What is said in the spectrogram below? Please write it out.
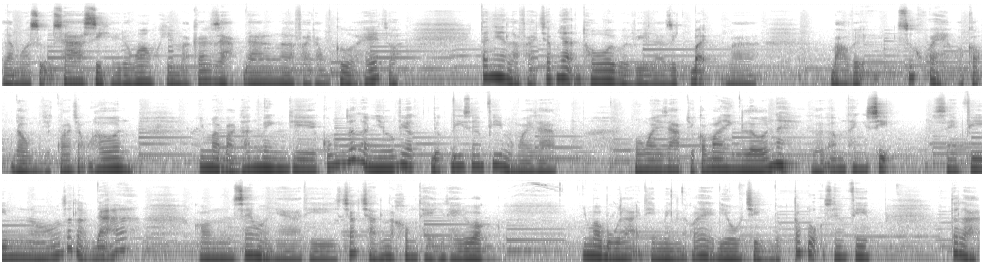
là một sự xa xỉ đúng không? Khi mà các dạp đang à, phải đóng cửa hết rồi. Tất nhiên là phải chấp nhận thôi bởi vì là dịch bệnh và bảo vệ sức khỏe của cộng đồng thì quan trọng hơn nhưng mà bản thân mình thì cũng rất là nhớ việc được đi xem phim ở ngoài rạp. Ở ngoài rạp thì có màn hình lớn này, rồi âm thanh xịn. Xem phim nó rất là đã. Còn xem ở nhà thì chắc chắn là không thể như thế được. Nhưng mà bù lại thì mình lại có thể điều chỉnh được tốc độ xem phim. Tức là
